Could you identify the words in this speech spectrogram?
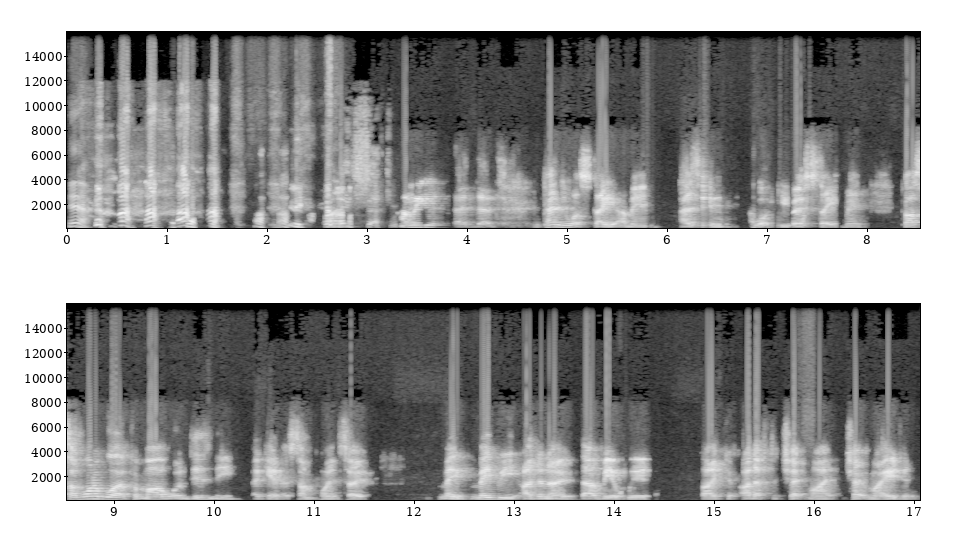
yeah. Um, I mean, uh, that depends what state I'm in, as in what US state I'm in. Plus, I want to work for Marvel and Disney again at some point. So maybe, maybe I don't know. That would be a weird. Like, I'd have to check my check with my agent.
